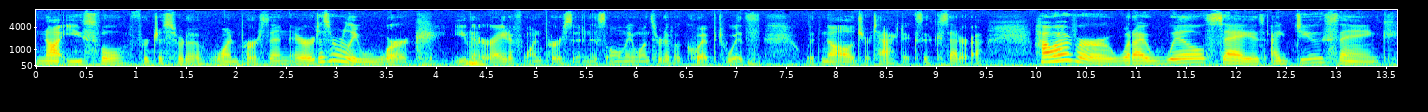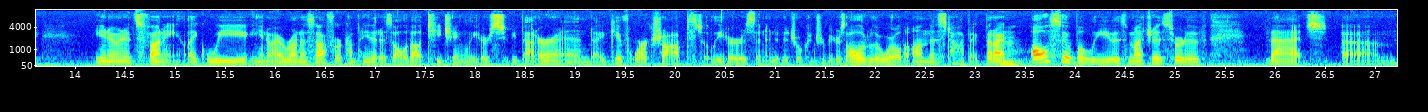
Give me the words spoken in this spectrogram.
not useful for just sort of one person, or it doesn't really work either, Mm. right? If one person is the only one sort of equipped with with knowledge or tactics, etc. However, what I will say is, I do think you know, and it's funny. Like we, you know, I run a software company that is all about teaching leaders to be better, and I give workshops to leaders and individual contributors all over the world on this topic. But I Mm. also believe, as much as sort of that um,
